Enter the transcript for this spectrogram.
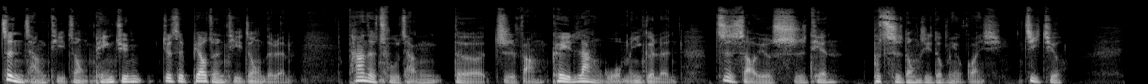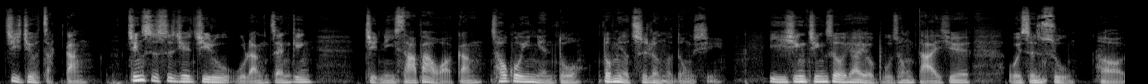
正常体重平均就是标准体重的人，他的储藏的脂肪可以让我们一个人至少有十天不吃东西都没有关系。急救急救砸缸，金氏世界纪录五郎詹金锦尼沙巴瓦缸超过一年多都没有吃任何东西，乙型金色下有补充打一些维生素。好，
